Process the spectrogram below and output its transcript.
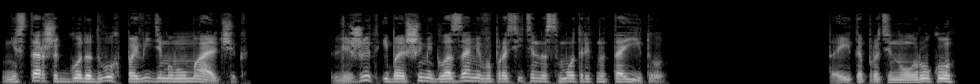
не старше года двух, по-видимому, мальчик. Лежит и большими глазами вопросительно смотрит на Таиту. Таита протянул руку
